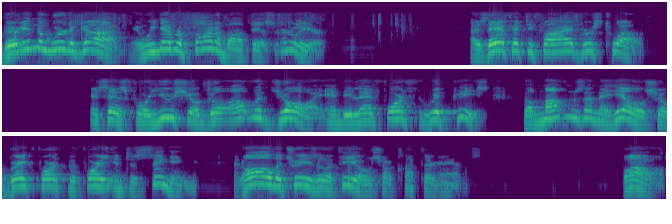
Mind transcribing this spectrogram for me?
They're in the Word of God, and we never thought about this earlier. Isaiah 55, verse 12. It says, For you shall go out with joy and be led forth with peace. The mountains and the hills shall break forth before you into singing, and all the trees of the field shall clap their hands. Wow.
